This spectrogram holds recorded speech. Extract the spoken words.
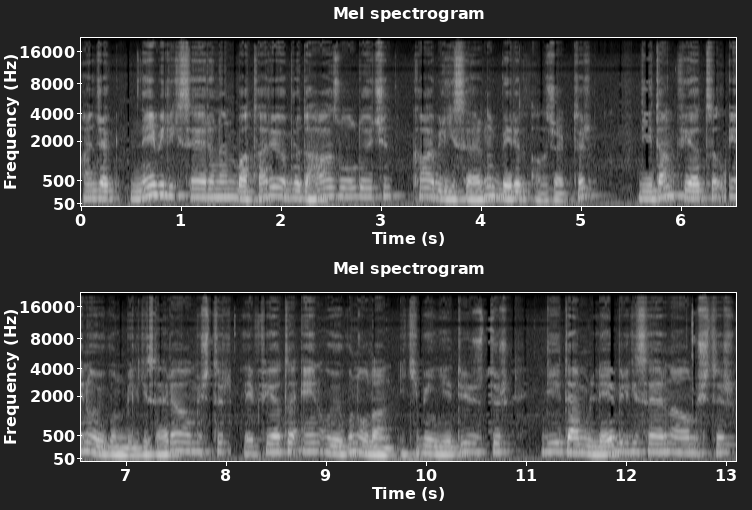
Ancak N bilgisayarının batarya ömrü daha az olduğu için K bilgisayarını Beril alacaktır. Didem fiyatı en uygun bilgisayarı almıştır. E, fiyatı en uygun olan 2700'dür. Didem L bilgisayarını almıştır.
